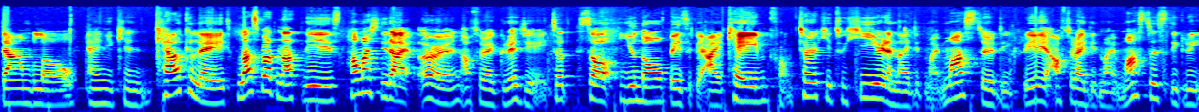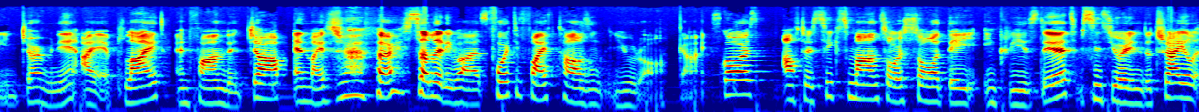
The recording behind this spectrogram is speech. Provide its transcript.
down below and you can calculate last but not least how much did I earn after I graduated? So you know basically I came from Turkey to here and I did my master degree. After I did my master's degree in Germany I applied and found a job and my first salary was 45,000 euro guys. Of course after six months or so they increased it. Since you are in the trial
